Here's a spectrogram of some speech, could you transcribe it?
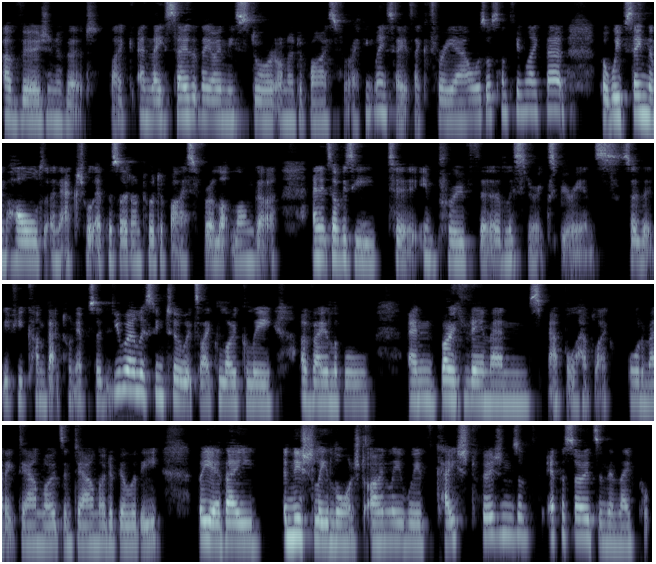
a version of it. Like, and they say that they only store it on a device for, I think they say it's like three hours or something like that. But we've seen them hold an actual episode onto a device for a lot longer. And it's obviously to improve the listener experience so that if you come back to an episode that you were listening to, it's like locally available. And both them and Apple have like automatic downloads and downloadability. But yeah, they initially launched only with cached versions of episodes and then they put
